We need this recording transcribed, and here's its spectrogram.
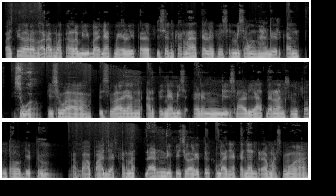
Pasti orang-orang bakal lebih banyak milih television karena television bisa menghadirkan Visual. visual, visual yang artinya bisa kalian bisa lihat dan langsung contoh gitu. Hmm. apa-apa aja karena dan di visual itu kebanyakannya drama semua.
